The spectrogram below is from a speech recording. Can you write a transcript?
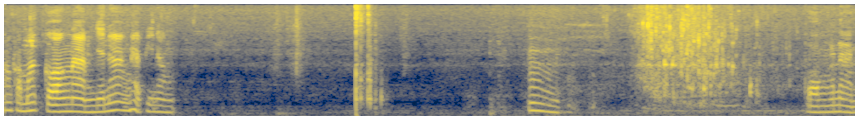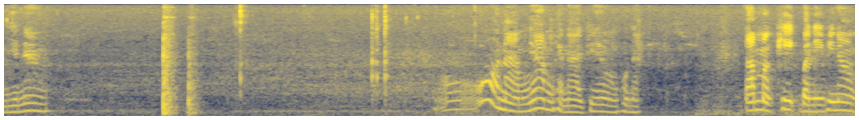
เอากับมากองน้ำยานั่งค่ะพี่น้อง อืมกองกระน่ำอยังนั่ง โอ้นามงามขนาดพี่น้องคุณนะตำหมักพริกบันนี้พี่น้อง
